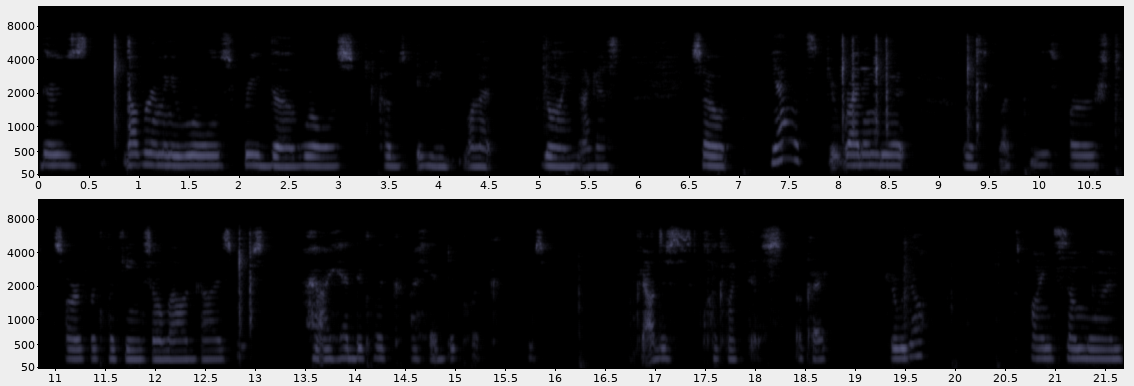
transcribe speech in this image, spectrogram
there's not very many rules. Read the rules because if you want to join, I guess. So, yeah, let's get right into it. Let's click these first. Sorry for clicking so loud, guys. Oops. I had to click. I had to click. Okay, I'll just click like this. Okay, here we go. Let's find someone.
